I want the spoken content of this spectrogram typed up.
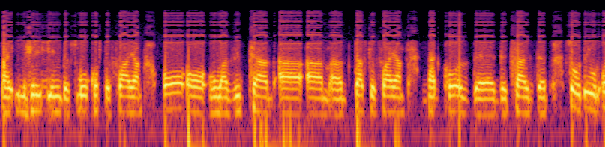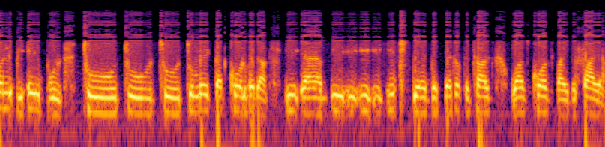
by inhaling the smoke of the fire, or, or, was it uh, uh, um, uh, just a fire that caused the the child's death? So they will only be able to to to to make that call whether um, the, the death of the child was caused by the fire.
